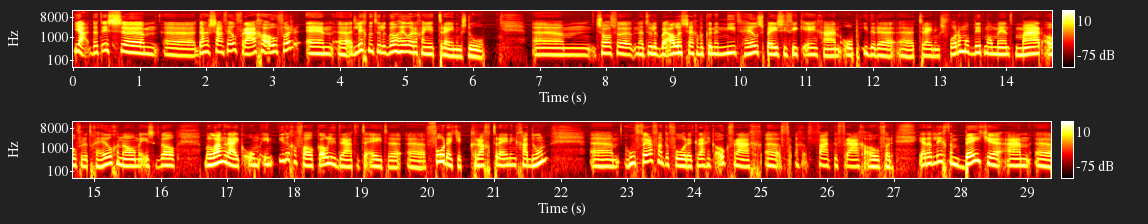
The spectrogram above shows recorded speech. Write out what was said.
Ja, dat is, ehm, eh, daar staan veel vragen over. En eh, het ligt natuurlijk wel heel erg aan je trainingsdoel. Ehm, zoals we natuurlijk bij alles zeggen, we kunnen niet heel specifiek ingaan op iedere eh, trainingsvorm op dit moment. Maar over het geheel genomen is het wel belangrijk om in ieder geval koolhydraten te eten voordat je krachttraining gaat doen. Ehm, hoe ver van tevoren krijg ik ook vraag, eh, v- vaak de vraag over. Ja, dat ligt een beetje aan eh,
